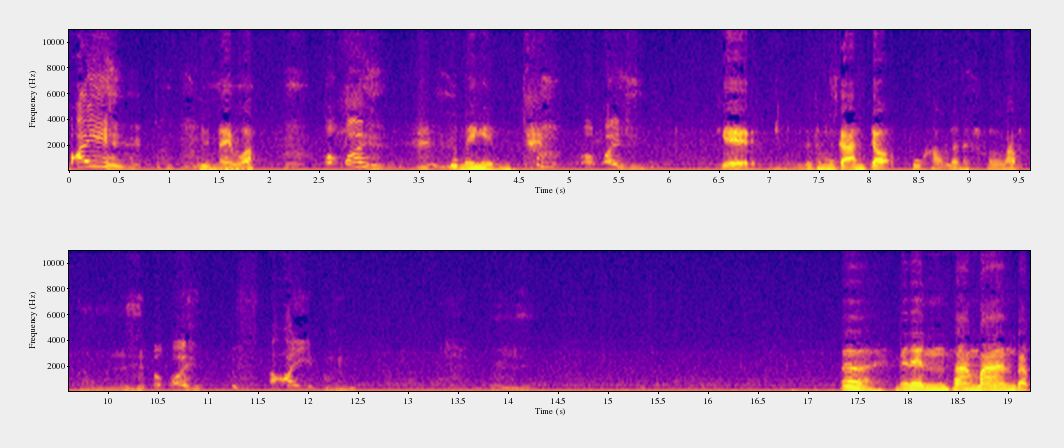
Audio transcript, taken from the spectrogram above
ไป อยู่ไหนวะ ออกไป กูไม่เห็น ออกไป โอเค จะทำการเจาะภูเขาแล้วนะครับ ออกไปตาย เอ้ยไม่เล่นสร้างบ้านแบบ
